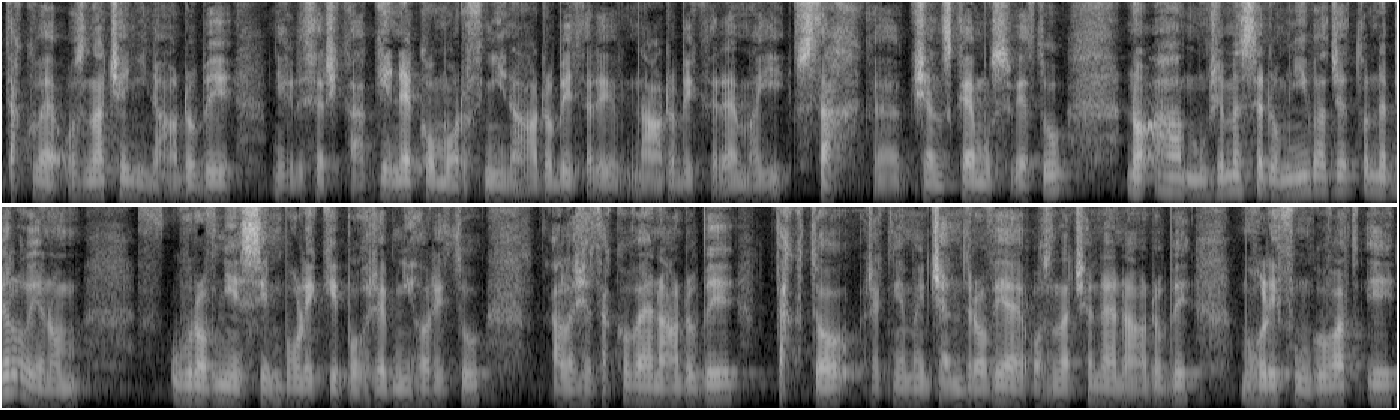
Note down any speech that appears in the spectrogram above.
takové označení nádoby, někdy se říká gynekomorfní nádoby, tedy nádoby, které mají vztah k ženskému světu. No a můžeme se domnívat, že to nebylo jenom v úrovni symboliky pohřebního ritu, ale že takové nádoby, takto řekněme genderově označené nádoby, mohly fungovat i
